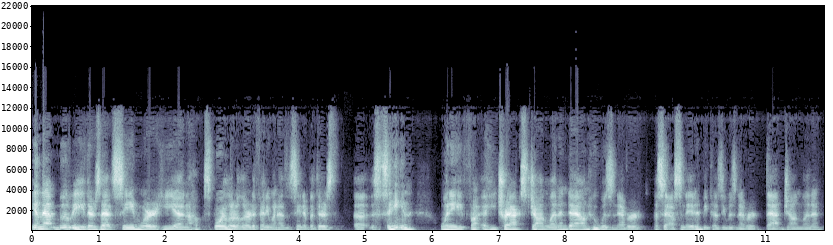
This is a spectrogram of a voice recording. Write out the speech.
in that movie, there's that scene where he and spoiler alert if anyone hasn't seen it, but there's uh, the scene when he he tracks John Lennon down, who was never assassinated because he was never that John Lennon,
